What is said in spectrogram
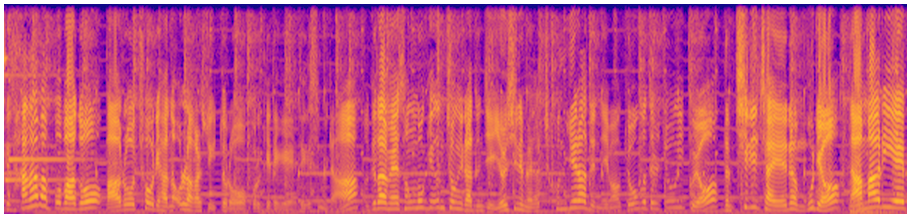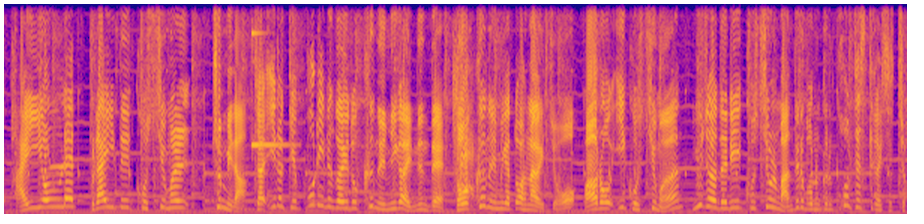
그래서 하나만 뽑아도 바로 초월이 하나 올라갈 수 있도록 그렇게 되게 되겠습니다. 그 다음에 성목이 은총이라든지 열신의 메달 천개라든지 막 좋은 것들이 쭉 있고요. 그다음 7일차에는 무려 나마리의 바이올렛 브라이드 코스튬을 줍니다. 자 이렇게 뿌리는 거에도 큰 의미가 있는데 더 큰 의미가 또 하나가 있죠. 바로 이 코스튬은 유저들이 코스튬을 만들어 보는 그런 콘테스트가 있었죠.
